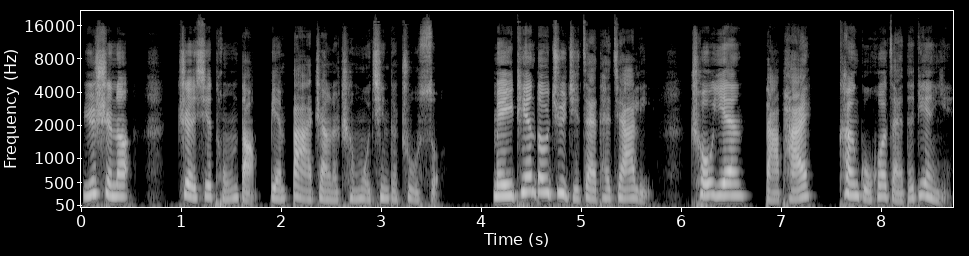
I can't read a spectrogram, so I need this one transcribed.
于是呢，这些同党便霸占了陈木青的住所，每天都聚集在他家里抽烟、打牌、看古惑仔的电影，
